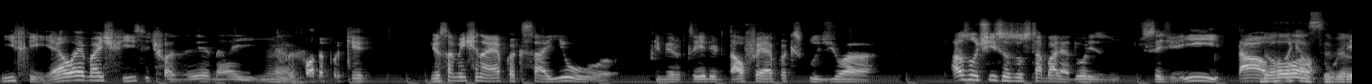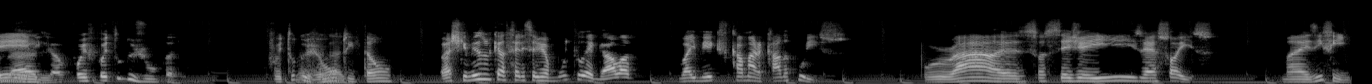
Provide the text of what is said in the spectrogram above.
Enfim, ela é mais difícil de fazer, né? E, É. foi foda porque justamente na época que saiu o primeiro trailer e tal, foi a época que explodiu a, as notícias dos trabalhadores do CGI e tal. aquela Nossa, é polêmica. Foi, foi tudo junto ali. Foi tudo É junto, verdade. então. Eu acho que mesmo que a série seja muito legal, ela vai meio que ficar marcada por isso. Por, ah, é só CGI, é só isso. Mas, enfim,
